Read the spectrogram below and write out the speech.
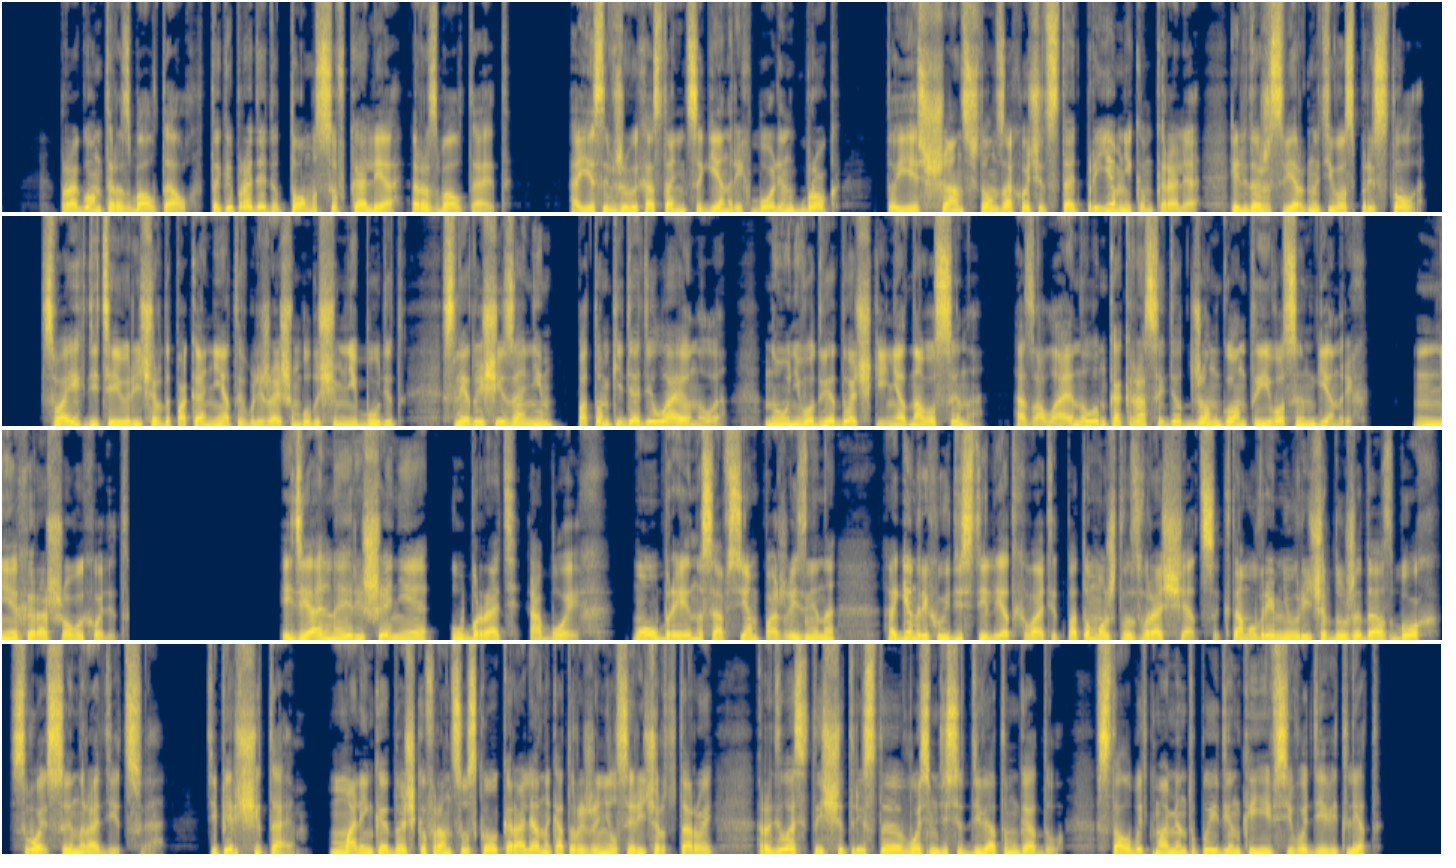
Про Гонта разболтал, так и про дядю Томаса в коле разболтает. А если в живых останется Генрих Боллингброк, то есть шанс, что он захочет стать преемником короля или даже свергнуть его с престола. Своих детей у Ричарда пока нет и в ближайшем будущем не будет. Следующие за ним — потомки дяди Лайонела, но у него две дочки и ни одного сына. А за Лайонелом как раз идет Джон Гонт и его сын Генрих. Нехорошо выходит. Идеальное решение — убрать обоих. Моубрея насовсем, пожизненно — а Генриху и десяти лет хватит, потом может возвращаться. К тому времени у Ричарда уже, даст бог, свой сын родится. Теперь считаем. Маленькая дочка французского короля, на которой женился Ричард II, родилась в 1389 году. Стало быть, к моменту поединка ей всего 9 лет.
